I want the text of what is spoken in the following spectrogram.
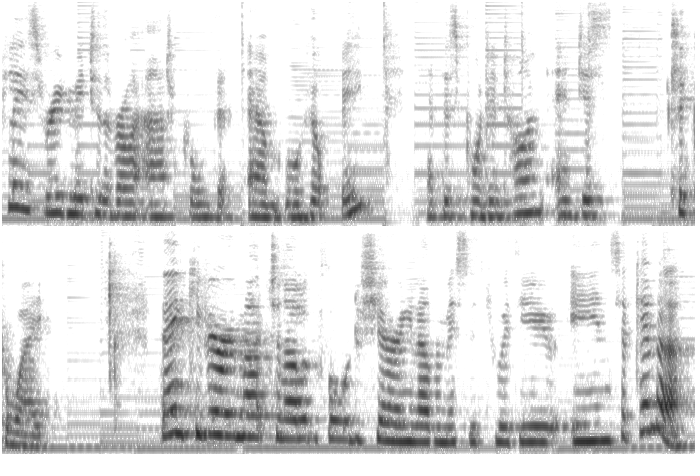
please read me to the right article that um, will help me at this point in time and just click away. Thank you very much, and I look forward to sharing another message with you in September.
